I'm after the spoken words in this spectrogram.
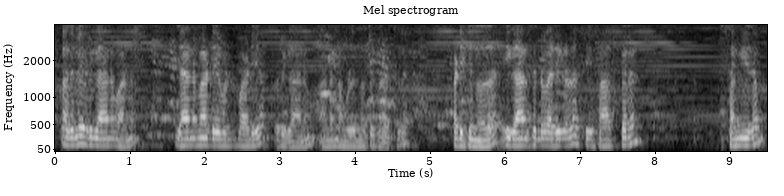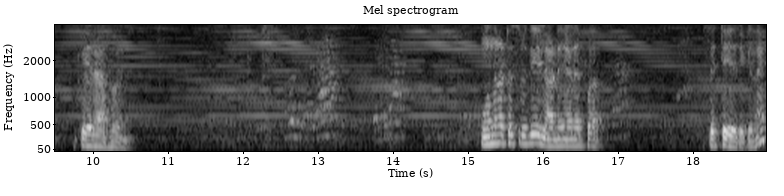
അപ്പം അതിലെ ഒരു ഗാനമാണ്. ജാനമ ഡേവിഡ് പാടിയ ഒരു ഗാനം ആണ് നമ്മൾ ഇന്നത്തെ ക്ലാസ്സിൽ പഠിക്കുന്നത്. ഈ ഗാനത്തിന്റെ വരികൾ ഫി ഭാസ്കരൻ സംഗീതം കെ രാഘവൻ. മൂന്നുകെട്ട് ശ്രുതിയിലാണ് ഞാനിപ്പോൾ സെറ്റ് ചെയ്തിരിക്കുന്നത്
